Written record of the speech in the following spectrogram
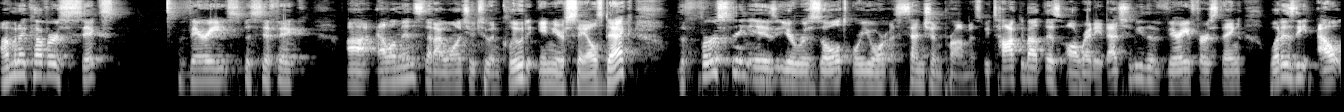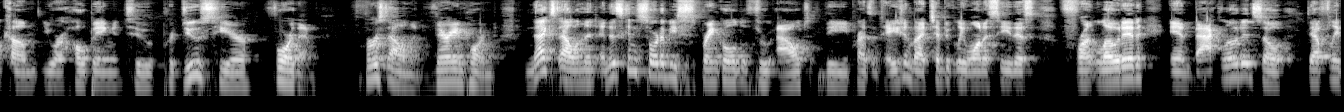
I'm going to cover six very specific uh, elements that I want you to include in your sales deck. The first thing is your result or your ascension promise. We talked about this already. That should be the very first thing. What is the outcome you are hoping to produce here for them? First element, very important. Next element, and this can sort of be sprinkled throughout the presentation, but I typically want to see this front loaded and back loaded. So definitely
